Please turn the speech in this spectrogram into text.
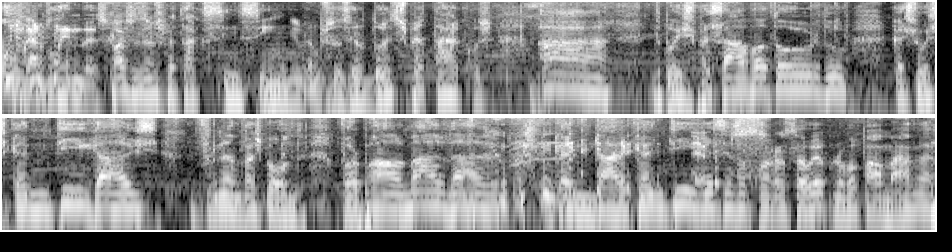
Um lugar de lendas. Vais fazer um espetáculo? Sim, sim, vamos fazer dois espetáculos. Ah, depois passava o tordo com as suas cantigas. Fernando, vais para onde? Vou para a Almada cantar cantigas. E eu, porra, sou eu que não vou para a Almada.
